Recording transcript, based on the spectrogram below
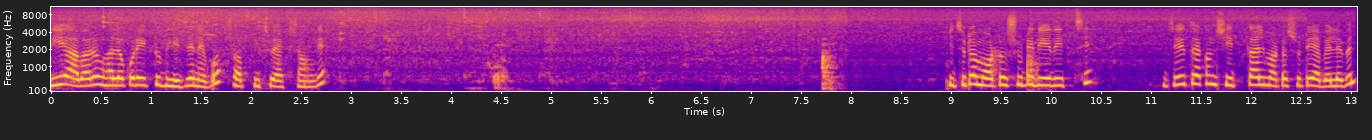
দিয়ে আবারও ভালো করে একটু ভেজে নেব সব কিছু একসঙ্গে। কিছুটা মটরশুঁটি দিয়ে দিচ্ছি। যেহেতু এখন শীতকাল মটরশুঁটি অ্যাভেলেবেল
